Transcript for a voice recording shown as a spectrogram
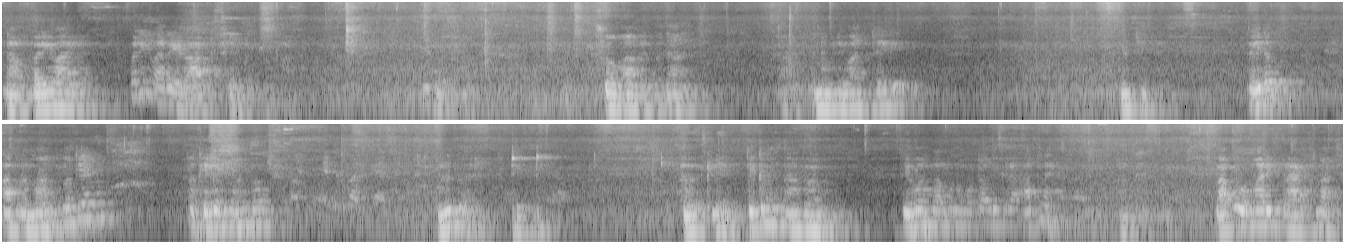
ના પરિવાર પરિવારે રાગ છે સ્વભાવે બધા અને ઓલી વાત થઈ ગઈ નથી થઈ. કહી દઉં આપણે મહંત નથી આવ્યો અખિલેશ મહંત બાબુ ગુરુદ્વાર ઠીક ઠીક હવે એટલે તિકમ ત્રિભુવન બાપુના મોટા દીકરા આપને ઓકે. બાપુ અમારી પ્રાર્થના છે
